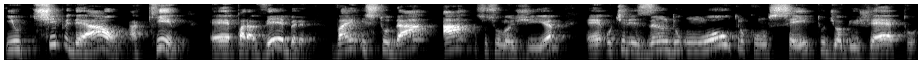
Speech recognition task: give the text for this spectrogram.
E o tipo ideal aqui é, para Weber, vai estudar a sociologia é, utilizando um outro conceito de objeto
